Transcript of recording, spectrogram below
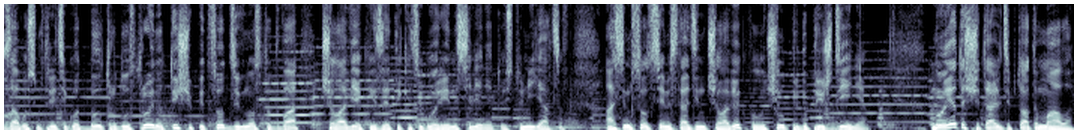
за 83 год, было трудоустроено 1592 человека из этой категории населения, то есть тунеядцев, а 771 человек получил предупреждение. Но это считали депутаты мало.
